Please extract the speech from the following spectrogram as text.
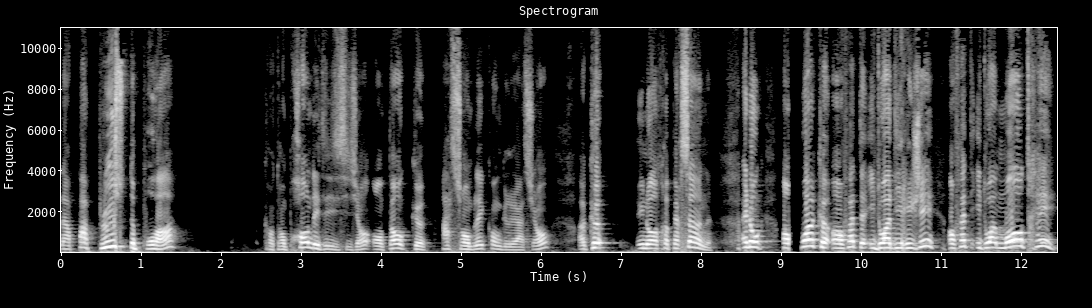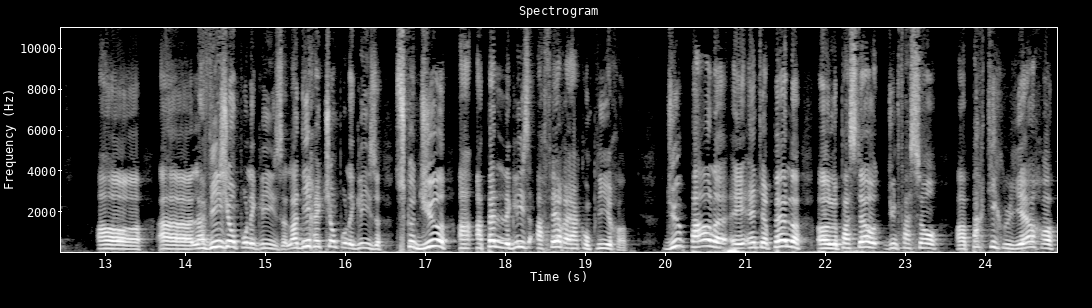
n'a pas plus de poids quand on prend des décisions en tant qu'assemblée, congrégation, euh, qu'une autre personne. Et donc, on voit qu'en fait, il doit diriger, en fait, il doit montrer euh, la vision pour l'Église, la direction pour l'Église, ce que Dieu appelle l'Église à faire et accomplir. Dieu parle et interpelle euh, le pasteur d'une façon particulière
